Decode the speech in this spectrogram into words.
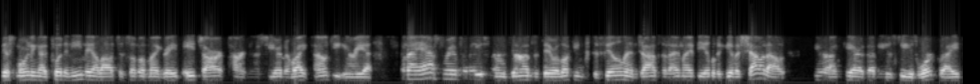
This morning, I put an email out to some of my great HR partners here in the Wright County area, and I asked for information on jobs that they were looking to fill and jobs that I might be able to give a shout out here on KRWC's Work Right.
